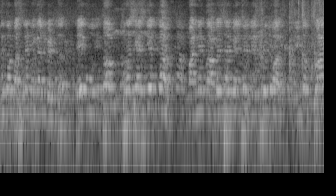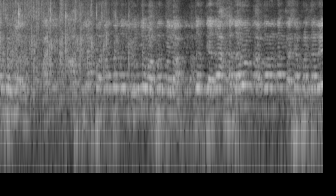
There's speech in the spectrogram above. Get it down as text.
तिथं बसल्या ठिकाणी भेटतं. एक उत्तम प्रशासकीय काम मान्य कांबळे साहेब यांच्या नेतृत्वात इथं पार पडलं. आणि आपल्या पदाचा जर योग्य वापर केला तर त्याला हजारो कामगारांना कशा प्रकारे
